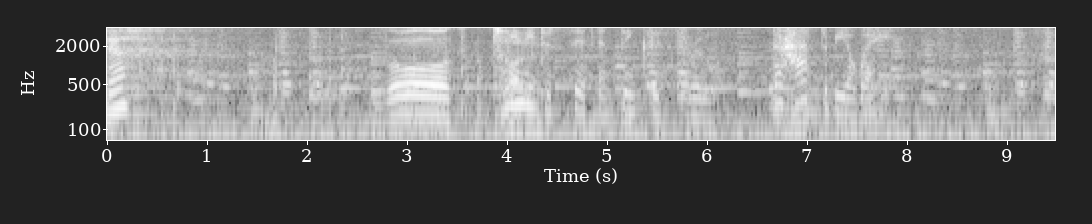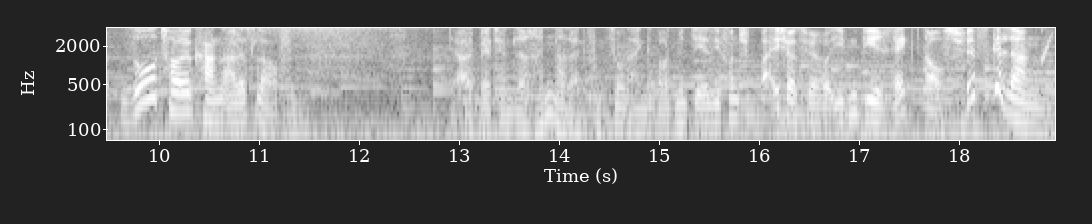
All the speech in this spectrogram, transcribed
Tja. So We toll. need to sit and think this through. There has to be a way. So toll kann alles laufen. Der Albert-Händlerin hat eine Funktion eingebaut, mit der sie von Speicherspheroiden direkt aufs Schiff gelangen.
